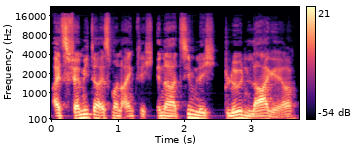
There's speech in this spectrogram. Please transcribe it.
als Vermieter ist man eigentlich in einer ziemlich blöden Lage, ja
